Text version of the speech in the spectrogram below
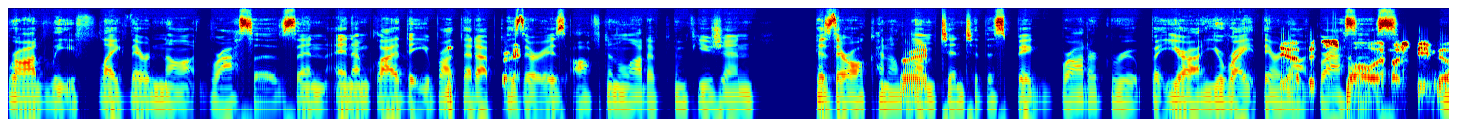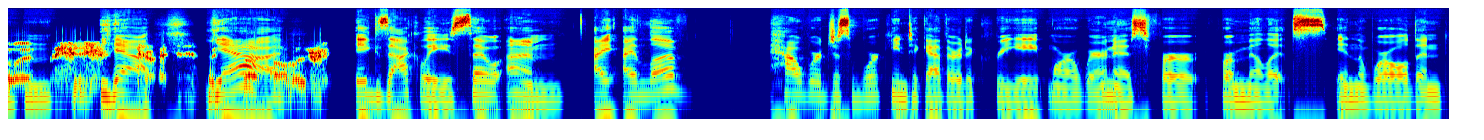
broadleaf, like they're not grasses. And and I'm glad that you brought that up because right. there is often a lot of confusion because they're all kind of right. lumped into this big broader group. But yeah, you're right, they're yeah, not grasses. Small, it must be. Mm-hmm. Yeah, yeah, exactly. So um, I I love how we're just working together to create more awareness for for millets in the world and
